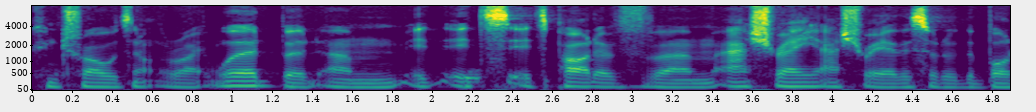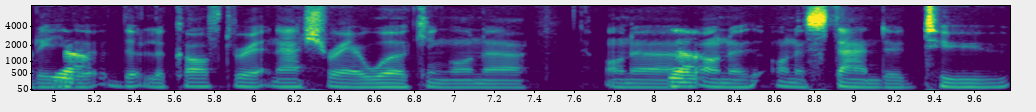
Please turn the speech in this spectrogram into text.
controlled is not the right word, but um, it, it's it's part of um, ASHRAE. ASHRAE are the sort of the body yeah. that, that, look after it, and ASHRAE are working on a on a yeah. on a on a standard two.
